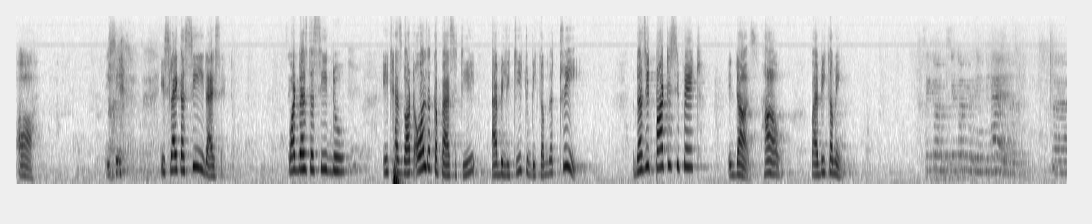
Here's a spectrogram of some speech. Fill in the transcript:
Ah. See, it's like a seed, I said. What does the seed do? It has got all the capacity, ability to become the tree. Does it participate? It does. How? By becoming. C'est comme, c'est comme une graine. Euh,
